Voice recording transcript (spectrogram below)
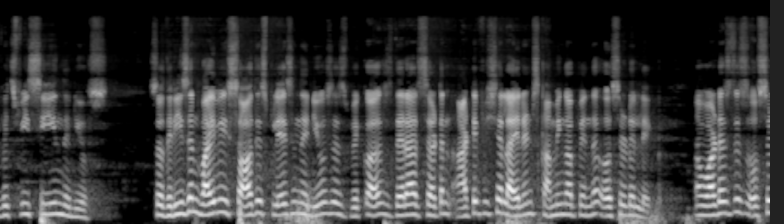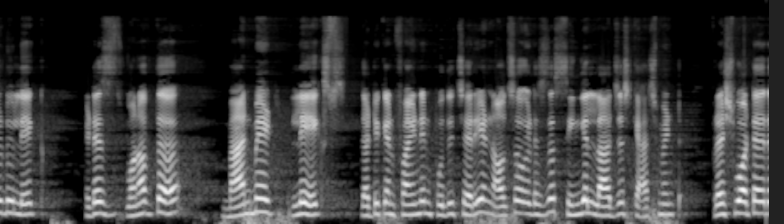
which we see in the news. So, the reason why we saw this place in the news is because there are certain artificial islands coming up in the Osudu Lake. Now, what is this Osudu Lake? It is one of the man made lakes that you can find in Puducherry, and also it is the single largest catchment freshwater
